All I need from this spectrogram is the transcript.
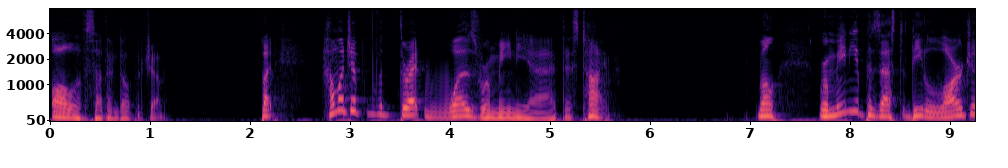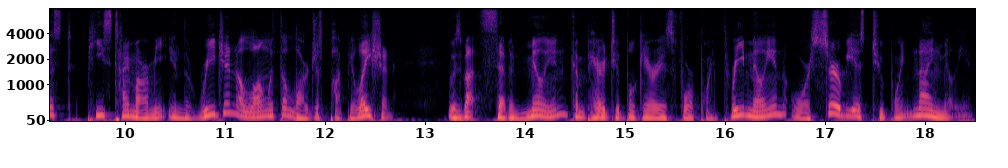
all of southern Dobruja. But how much of a threat was Romania at this time? Well, Romania possessed the largest peacetime army in the region, along with the largest population. It was about 7 million compared to Bulgaria's 4.3 million or Serbia's 2.9 million.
